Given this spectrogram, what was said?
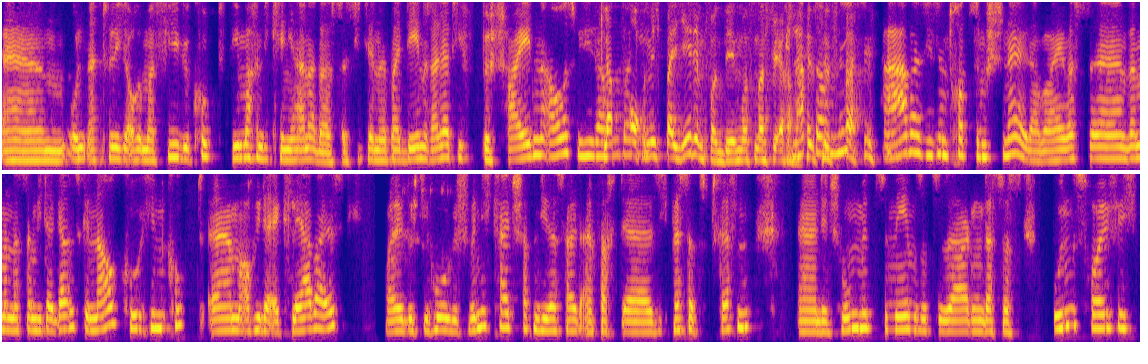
Ähm, und natürlich auch immer viel geguckt, wie machen die Kenianer das? Das sieht ja bei denen relativ bescheiden aus, wie die da Klappt auch rübergehen. nicht bei jedem von denen, muss man fairerweise sagen. nicht, aber sie sind trotzdem schnell dabei, was, äh, wenn man das dann wieder ganz genau gu- hinguckt, ähm, auch wieder erklärbar ist, weil durch die hohe Geschwindigkeit schaffen die das halt einfach, äh, sich besser zu treffen, äh, den Schwung mitzunehmen, sozusagen das, was uns häufig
